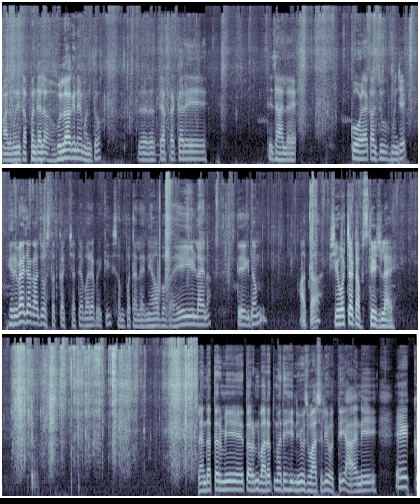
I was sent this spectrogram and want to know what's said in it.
मालवणीत आपण त्याला हुलागणे म्हणतो. तर त्या प्रकारे ते झालं आहे कोवळ्या काजू म्हणजे हिरव्या ज्या काजू असतात कच्च्या त्या बऱ्यापैकी संपत आल्या. आणि हा बघा हे इल्ड आहे ना ते एकदम आता शेवटच्या टप स्टेजला आहे. पहिल्यांदा तर मी तरुण भारतमध्ये ही न्यूज वाचली होती आणि एक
